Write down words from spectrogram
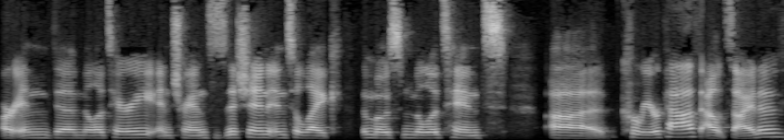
are in the military and transition into like the most militant uh, career path outside of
